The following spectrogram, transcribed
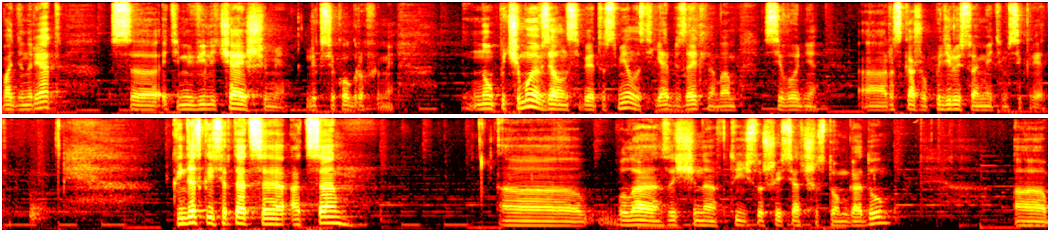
в один ряд – с этими величайшими лексикографами. Но почему я взял на себя эту смелость, я обязательно вам сегодня расскажу, поделюсь с вами этим секретом. Кандидатская диссертация отца э, была защищена в 1966 году. Э,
